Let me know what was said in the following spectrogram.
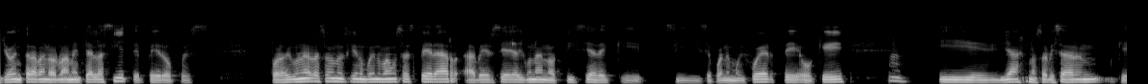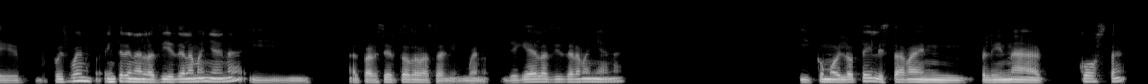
yo entraba normalmente a las 7, pero pues por alguna razón nos dijeron, bueno, vamos a esperar a ver si hay alguna noticia de que si se pone muy fuerte o qué. Y ya nos avisaron que, pues bueno, entren a las 10 de la mañana y al parecer todo va a estar bien. Bueno, llegué a las 10 de la mañana y como el hotel estaba en plena costa,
